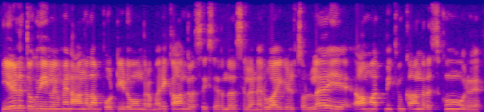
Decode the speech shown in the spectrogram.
ஏழு தொகுதியிலுமே நாங்க தான் போட்டியிடுவோங்கிற மாதிரி காங்கிரஸை சேர்ந்த சில நிர்வாகிகள் சொல்ல ஏ- ஆம் ஆத்மிக்கும் காங்கிரஸுக்கும் ஒரு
